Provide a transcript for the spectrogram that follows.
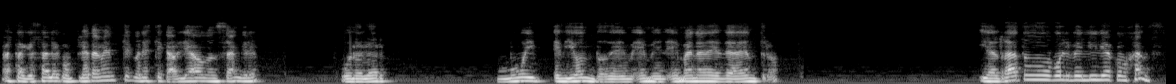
hasta que sale completamente con este cableado con sangre. Un olor muy hediondo de, em- emana desde adentro. Y al rato vuelve Lilia con Hans.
